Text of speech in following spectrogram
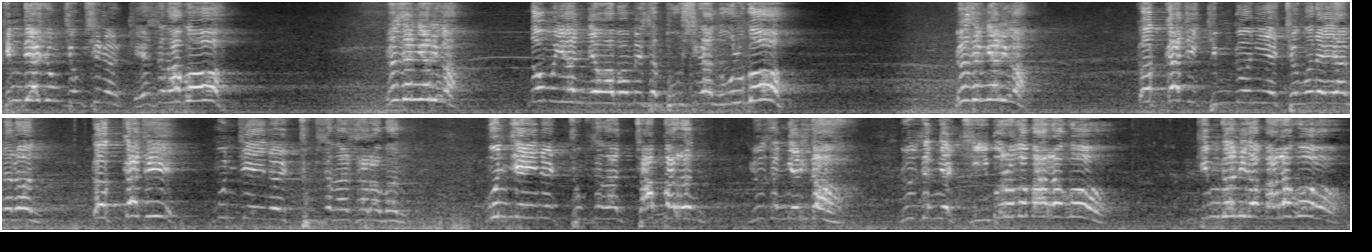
김대중 정신을 계승하고 윤석열이가 노무현 영화 보면서 두 시간 울고 윤석열이가 끝까지 김건희의 정언에 의하면은 끝까지 문재인을 충성할 사람은 문재인을 충성한 좌빨은 윤석열이다. 윤석열 집으로도 말하고 김건희가 말하고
